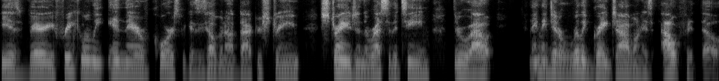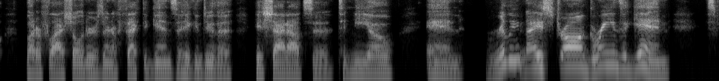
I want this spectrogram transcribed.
He is very frequently in there, of course, because he's helping out Doctor Strange, Strange and the rest of the team throughout. I think they did a really great job on his outfit, though. Butterfly shoulders are in effect again, so he can do the his shout outs to to Neo and really nice strong greens again His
